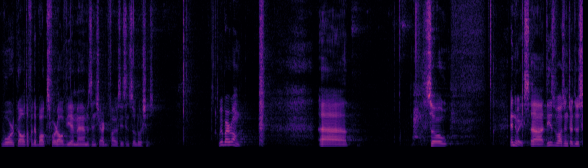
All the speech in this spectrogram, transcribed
work out of the box for all VMMs and shared file system solutions. We were wrong. uh, so, anyways, uh, this was introduced.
